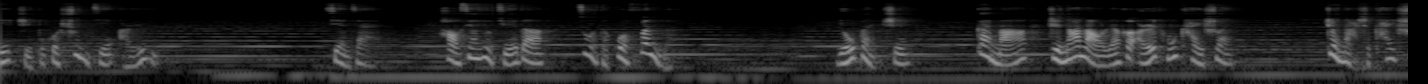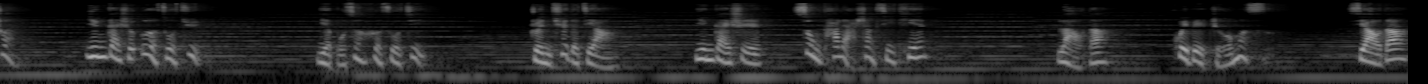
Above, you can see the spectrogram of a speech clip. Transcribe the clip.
也只不过瞬间而已。现在，好像又觉得做得过分了。有本事，干嘛只拿老人和儿童开涮？这哪是开涮？应该是恶作剧，也不算恶作剧。准确的讲，应该是送他俩上西天。老的会被折磨死，小的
